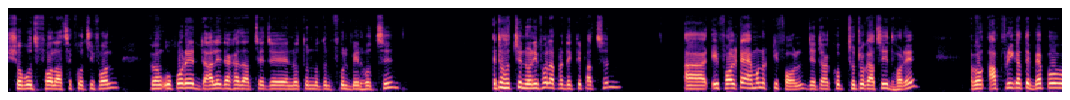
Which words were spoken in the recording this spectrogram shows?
সবুজ ফল আছে, কচি ফল এবং উপরের ডালে দেখা যাচ্ছে যে নতুন নতুন ফুল বের হচ্ছে। এটা হচ্ছে ননি ফল, আপনারা দেখতে পাচ্ছেন। আর এই ফলটা এমন একটি ফল যেটা খুব ছোট গাছেই ধরে এবং আফ্রিকাতে ব্যাপক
